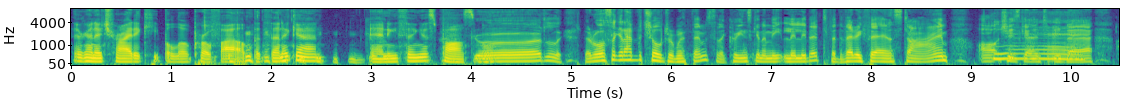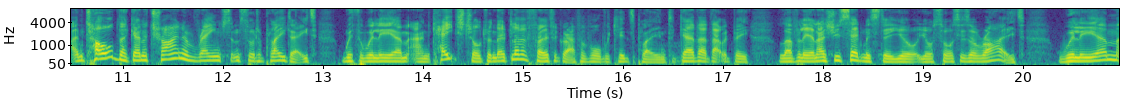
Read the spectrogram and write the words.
they're going to try to keep a low profile. But then again, anything is possible. Good. They're also going to have the children with them, so the Queen's going to meet Lilibet for the very first time. Oh, Archie's going to be there. I'm told they're going to try and arrange some sort of play date with William and Kate's children. They'd love a photograph of all the kids playing together. That would be lovely. And as you said, Mister, your your sources are right. William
